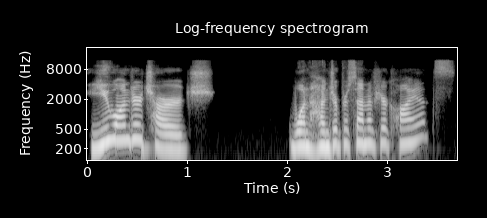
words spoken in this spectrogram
You undercharge 100% of your clients.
